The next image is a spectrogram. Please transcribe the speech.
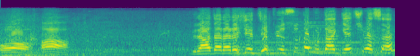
Oha! Birader hareket yapıyorsun da buradan geçmesen.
